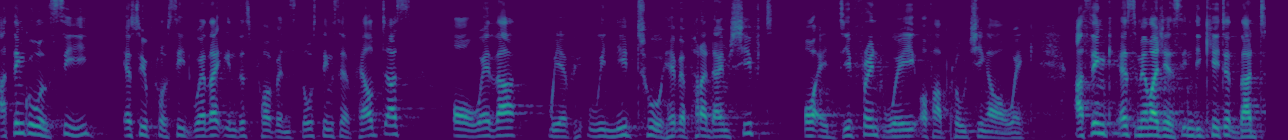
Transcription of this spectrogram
I think we will see as we proceed whether in this province those things have helped us or whether we, have, we need to have a paradigm shift or a different way of approaching our work. I think as Memaji has indicated that,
